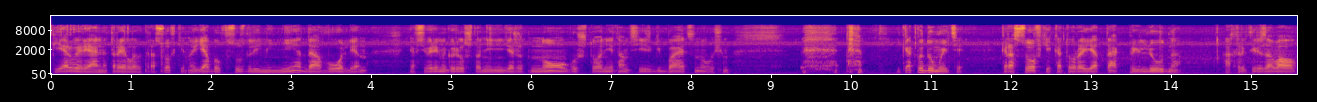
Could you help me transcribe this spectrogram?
первые реально трейловые кроссовки, но я был в Суздале ими недоволен. Я все время говорил, что они не держат ногу, что они там все изгибаются, ну, в общем... И как вы думаете, кроссовки, которые я так прилюдно охарактеризовал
